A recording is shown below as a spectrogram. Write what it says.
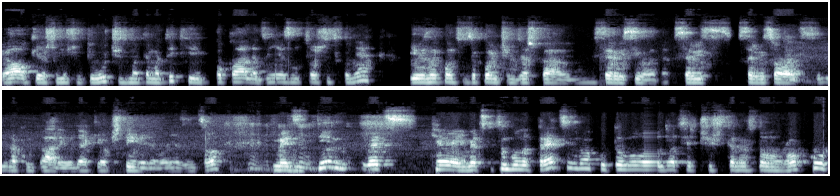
ja, ok, još musím tu učiť z matematiky, pokladať, nie znam to všetko nie, i na koncu zakončim zaška servis, servisovać rachunkari u neke opštini, nebo ne znam co. Međutim, već, okay, već kad sam byl na trećem roku, to bilo 2014 roku,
